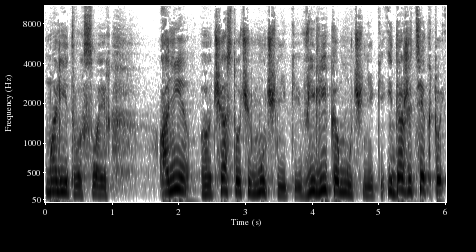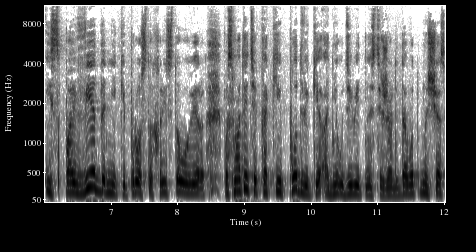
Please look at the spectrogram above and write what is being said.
молитвах своих – они э, часто очень мученики, великомученики. И даже те, кто исповеданники просто Христову веры. Посмотрите, какие подвиги они удивительно стяжали. Да вот мы сейчас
